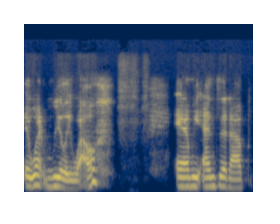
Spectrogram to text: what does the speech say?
it went really well. and we ended up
